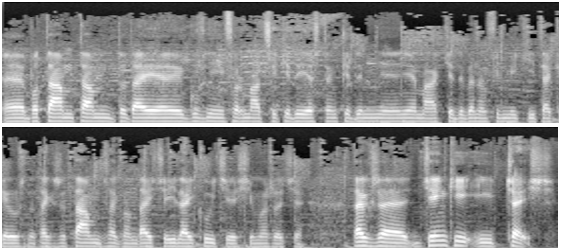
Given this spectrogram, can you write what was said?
e, bo tam, tam dodaję głównie informacje, kiedy jestem, kiedy mnie nie ma, kiedy będą filmiki i takie różne. Także tam zaglądajcie i lajkujcie, jeśli możecie. Także dzięki i cześć.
